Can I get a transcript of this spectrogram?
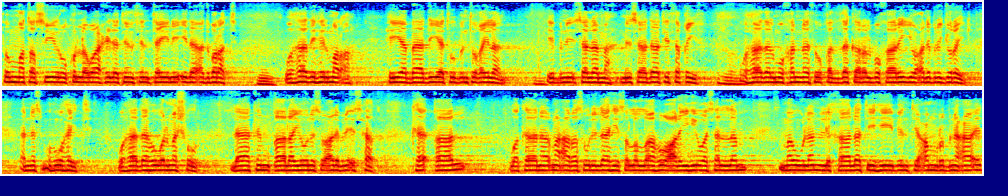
ثم تصير كل واحدة ثنتين إذا أدبرت. وهذه المرأة هي بادية بنت غيلان ابن سلمة من سادات ثقيف. وهذا المخنث قد ذكر البخاري عن ابن جريج أن اسمه هيت وهذا هو المشهور. لكن قال يونس عن ابن إسحاق قال وكان مع رسول الله صلى الله عليه وسلم مولا لخالته بنت عمرو بن عائد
